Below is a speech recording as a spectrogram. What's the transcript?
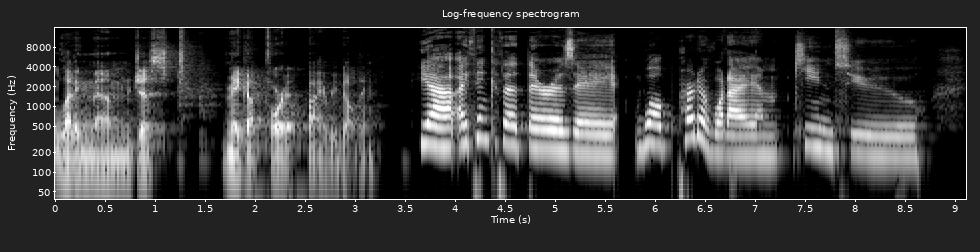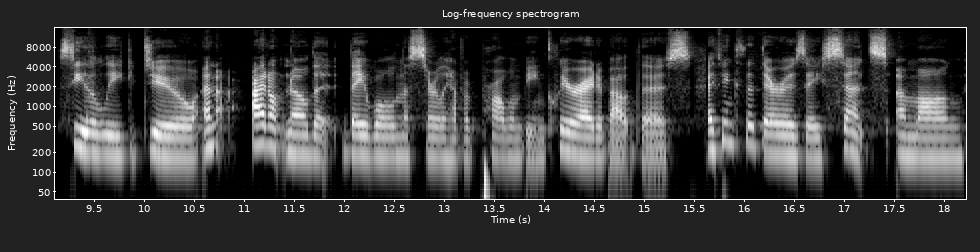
letting them just make up for it by rebuilding. Yeah, I think that there is a well, part of what I am keen to see the league do, and I- don't know that they will necessarily have a problem being clear eyed about this. I think that there is a sense among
